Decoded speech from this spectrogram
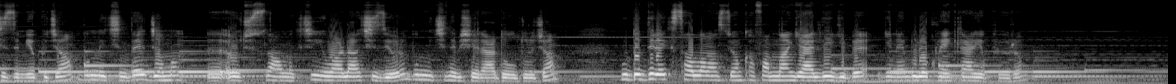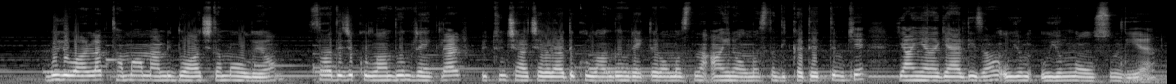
çizim yapacağım. Bunun için de camın e, ölçüsünü almak için yuvarlağı çiziyorum. Bunun içine bir şeyler dolduracağım. Burada direkt sallamasyon kafamdan geldiği gibi yine blok renkler yapıyorum. Bu yuvarlak tamamen bir doğaçlama oluyor. Sadece kullandığım renkler, bütün çerçevelerde kullandığım renkler olmasına, aynı olmasına dikkat ettim ki yan yana geldiği zaman uyum, uyumlu olsun diye.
